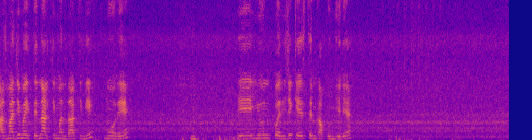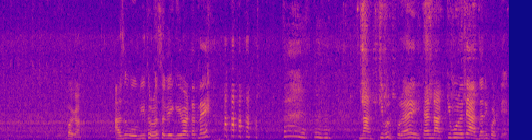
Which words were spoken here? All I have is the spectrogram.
आज माझी मैत्रीण आलती मंदाकिनी मोरे. ते येऊन परीचे केस त्यांनी कापून गेले. बघा आज ओवी थोडंसं वेगळी वाटत नाही. नाटकी भरपूर आहे. ह्या नाटकीमुळे ते आजारी पडते.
